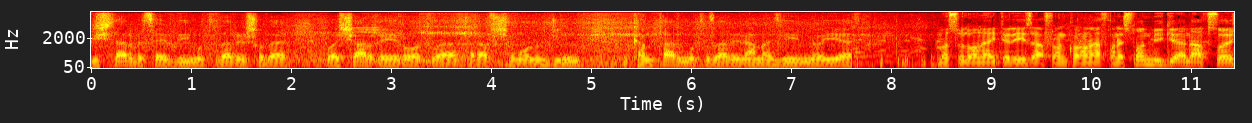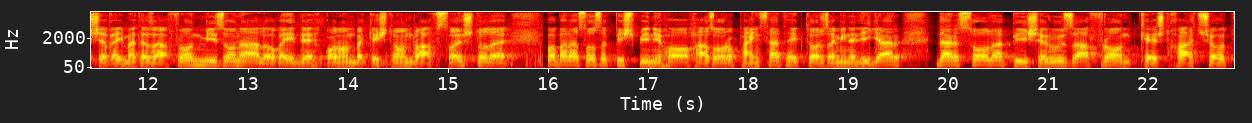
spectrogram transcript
بیشتر به سردی متضرر شده و شرق ایراد و طرف شمال و جنوب کمتر متضرر هم از این نوعیه. مسئولان اتحادیه زعفرانکاران افغانستان میگن افزایش قیمت زعفران میزان علاقه دهقانان به کشتان را افزایش داده و بر اساس پیش بینی ها 1500 هکتار زمین دیگر در سال پیش رو زعفران کشت خواهد شد.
